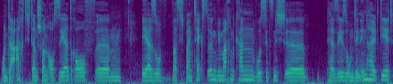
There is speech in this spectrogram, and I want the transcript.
Und da achte ich dann schon auch sehr drauf, ähm, eher so, was ich beim Text irgendwie machen kann, wo es jetzt nicht äh, per se so um den Inhalt geht.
